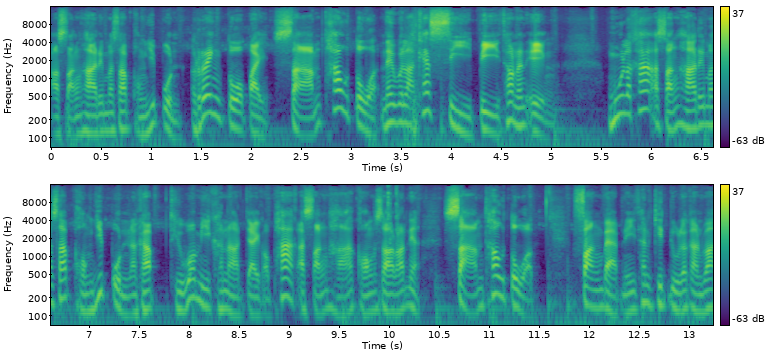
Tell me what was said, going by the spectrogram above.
อสังหาริมทรัพย์ของญี่ปุ่น เร่งตัวไป 3 เท่าตัวในเวลาแค่ 4 ปีเท่านั้นเอง มูลค่าอสังหาริมทรัพย์ของญี่ปุ่นนะครับถือว่ามีขนาดใหญ่กว่าภาคอสังหาของสหรัฐเนี่ยสามเท่าตัว ฟังแบบนี้ท่านคิดดูแล้วกันว่า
